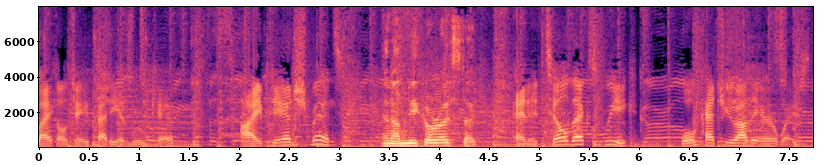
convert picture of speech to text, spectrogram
Michael J. Petty and Wu Kim. I'm Dan Schmidt, And I'm Nico Roistek. and until next week, we'll catch you on the airwaves.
